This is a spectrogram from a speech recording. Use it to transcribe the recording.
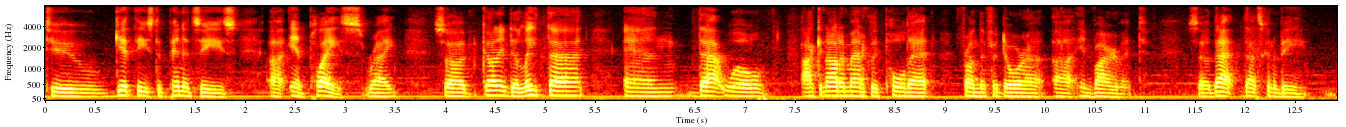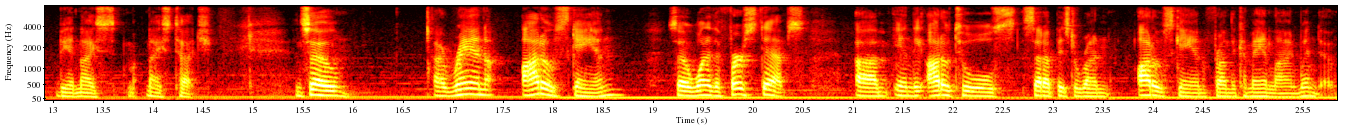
to get these dependencies uh, in place, right? So I'm going to delete that and that will, I can automatically pull that from the Fedora uh, environment. So that, that's going to be, be a nice, nice touch. And so I ran auto scan. So one of the first steps um, in the auto tools setup is to run auto scan from the command line window.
